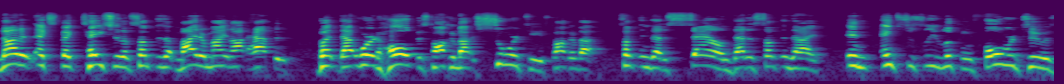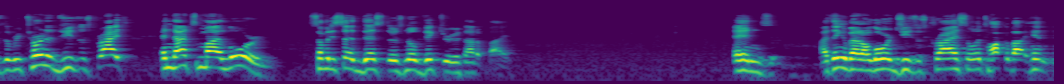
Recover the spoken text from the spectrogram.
not an expectation of something that might or might not happen, but that word hope is talking about surety. It's talking about something that is sound. That is something that I am anxiously looking forward to is the return of Jesus Christ, and that's my Lord. Somebody said this there's no victory without a fight. And I think about our Lord Jesus Christ. I want to talk about him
